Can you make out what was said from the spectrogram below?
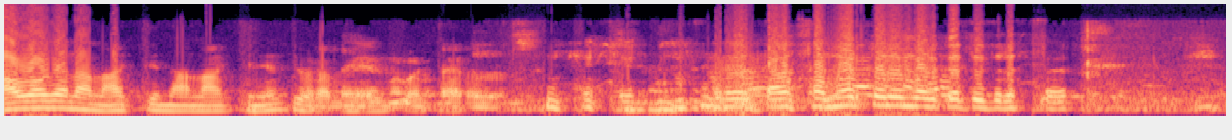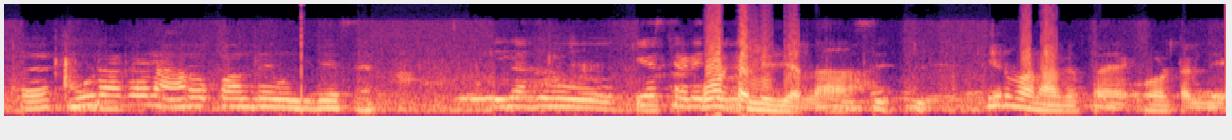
ಆವಾಗ ನಾನು ಹಾಕ್ತೀನಿ ನಾನು ಹಾಕ್ತೀನಿ ಅಂತ ಇವರೆಲ್ಲ ಹೇಳ್ಕೊಳ್ತಾ ಇರೋದು. ತಾವು ಸಮರ್ಥನೆ ಮಾಡ್ಕೊತಿದ್ರು ಸರ್ ಮೂಢಾಕರಣ ಆರೋಪ ಅಂತ ಒಂದಿದೆ ಸರ್ ಈಗ ಅದು ಕೇಸ್ ಕೋರ್ಟಲ್ಲಿ ಇದೆಯಲ್ಲ? ತೀರ್ಮಾನ ಆಗುತ್ತೆ ಕೋರ್ಟಲ್ಲಿ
